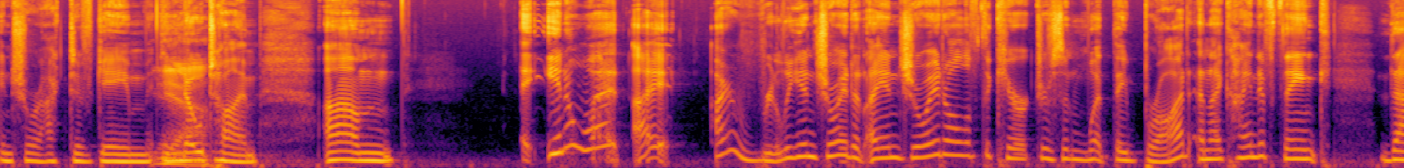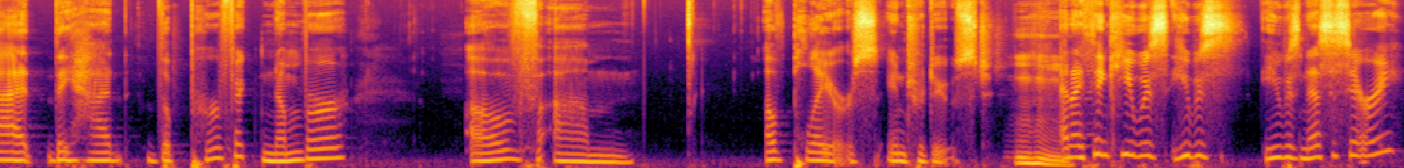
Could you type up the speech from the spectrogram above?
interactive game in yeah. no time um, you know what i i really enjoyed it i enjoyed all of the characters and what they brought and i kind of think that they had the perfect number of um, of players introduced, mm-hmm. and I think he was he was he was necessary.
